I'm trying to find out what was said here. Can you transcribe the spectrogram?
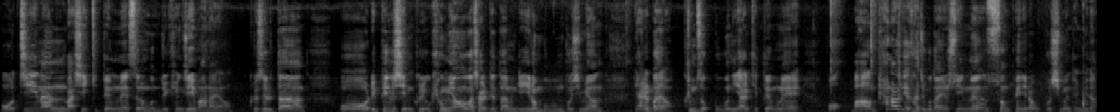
어, 진한 맛이 있기 때문에 쓰는 분들이 굉장히 많아요. 그래서 일단 어, 리필심 그리고 경량화가 잘 됐다는 게 이런 부분 보시면 얇아요. 금속 부분이 얇기 때문에 어, 마음 편하게 가지고 다닐 수 있는 수성펜이라고 보시면 됩니다.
